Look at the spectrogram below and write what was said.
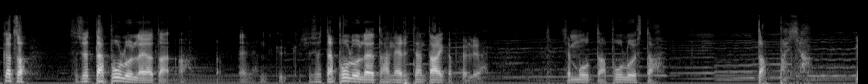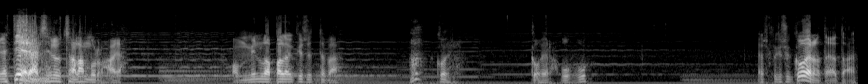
Katso, se syöttää puluille jotain... Oh, no, en. Se syöttää puluille jotain erittäin taikapölyä. Se muuttaa puluista tappajia. Minä tiedän sinut salamurhaaja. On minulla paljon kysyttävää. Hah, koira. Koira, uhu. Jos mä kysyn koiralta jotain.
